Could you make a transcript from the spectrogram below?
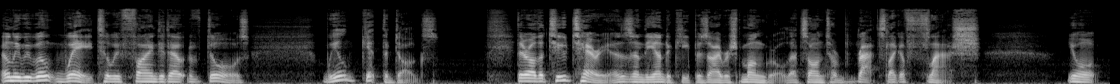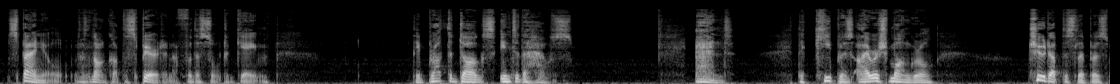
only we won't wait till we find it out of doors. We'll get the dogs. There are the two terriers and the underkeeper's Irish mongrel that's on to rats like a flash. Your spaniel has not got the spirit enough for the sort of game. They brought the dogs into the house. And the keeper's Irish mongrel chewed up the slippers,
